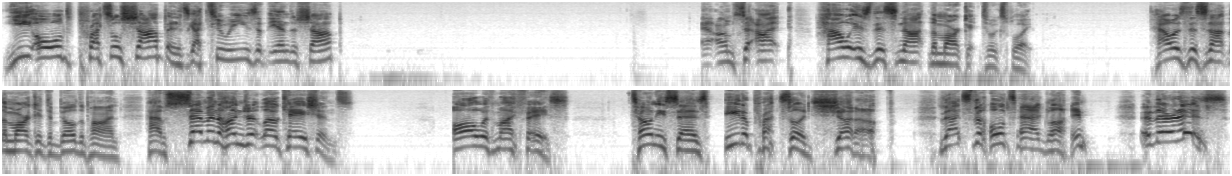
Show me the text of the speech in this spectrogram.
Ye old pretzel shop and it's got two E's at the end of shop? I'm I, how is this not the market to exploit? How is this not the market to build upon? Have 700 locations, all with my face. Tony says, eat a pretzel and shut up. That's the whole tagline. And there it is.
